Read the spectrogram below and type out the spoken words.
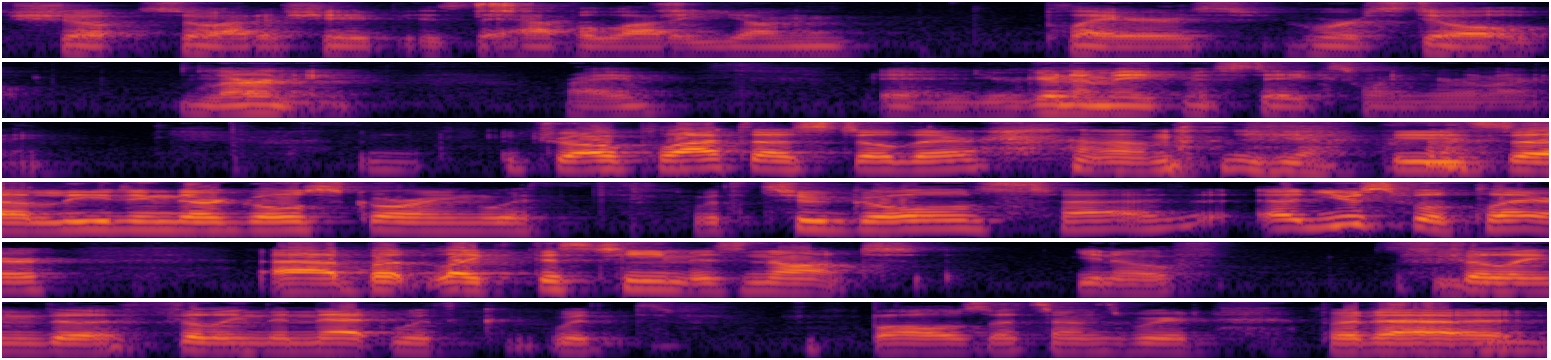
sho- so out of shape is they have a lot of young players who are still learning, right? And you're gonna make mistakes when you're learning. Joao Plata is still there. Um, Yeah, he's uh, leading their goal scoring with with two goals. Uh, a useful player, uh, but like this team is not, you know, f- filling the filling the net with with balls. That sounds weird, but uh,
